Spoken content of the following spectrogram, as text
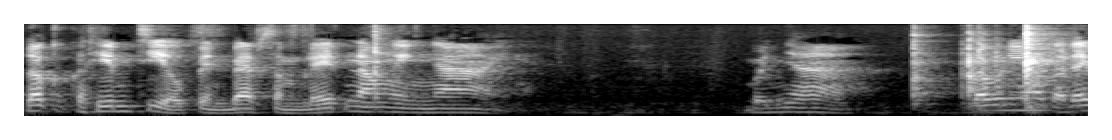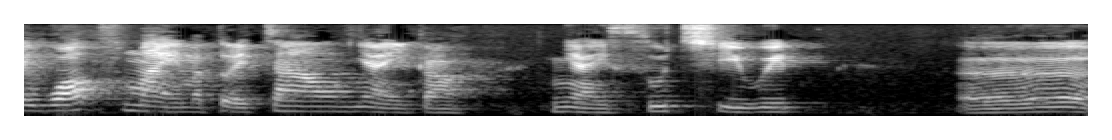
แล้วก็กระเทียมเจียวเป็นแบบสำเร็จเนอกง่ายๆบรรยาแล้ววันนี้เราก็ได้วอล์กใหม่มาตัวเจ้าใหญ่ก็ใหญ่สุดชีวิต เออ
